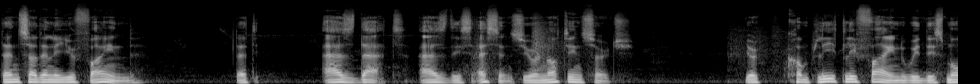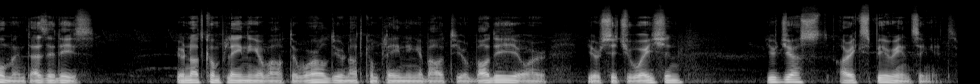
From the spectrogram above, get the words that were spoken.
then suddenly you find that as that, as this essence. You're not in search. You're completely fine with this moment as it is. You're not complaining about the world, you're not complaining about your body or your situation. You just are experiencing it.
